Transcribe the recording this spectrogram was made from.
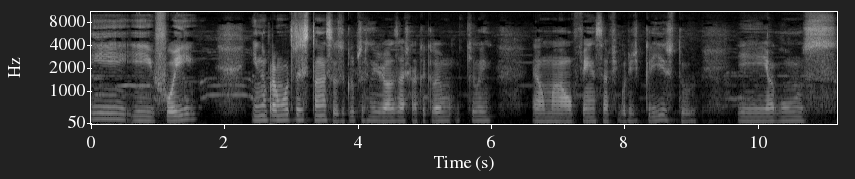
E, e foi indo para outras instâncias. Os grupos religiosos acharam que aquilo, é aquilo é uma ofensa à figura de Cristo e alguns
